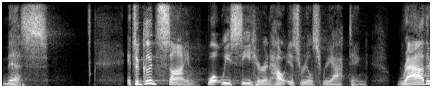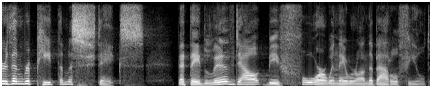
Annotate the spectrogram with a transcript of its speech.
miss. It's a good sign what we see here and how Israel's reacting. Rather than repeat the mistakes, that they'd lived out before when they were on the battlefield.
